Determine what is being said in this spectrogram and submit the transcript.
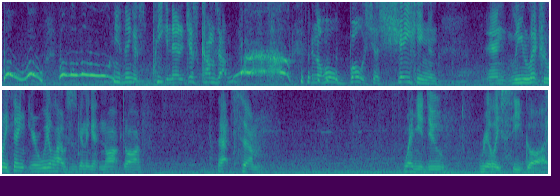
woo, woo, woo, woo, woo, woo. And you think it's peaking, then it just comes up. Woo! and the whole boat's just shaking, and and you literally think your wheelhouse is going to get knocked off. That's um, when you do really see God,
